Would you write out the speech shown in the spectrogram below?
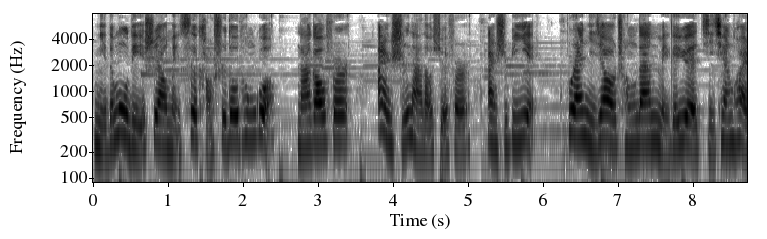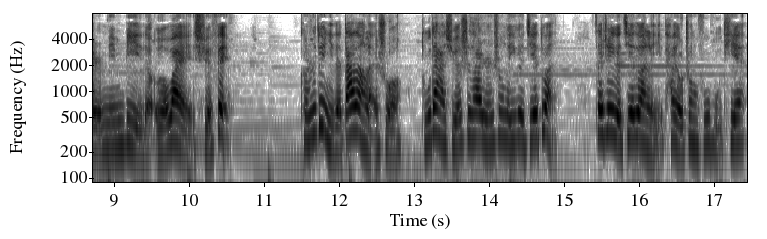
你的目的是要每次考试都通过，拿高分儿，按时拿到学分儿，按时毕业，不然你就要承担每个月几千块人民币的额外学费。可是对你的搭档来说，读大学是他人生的一个阶段，在这个阶段里，他有政府补贴，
